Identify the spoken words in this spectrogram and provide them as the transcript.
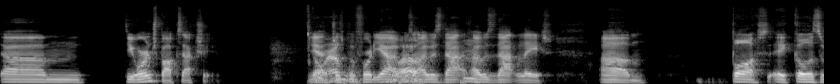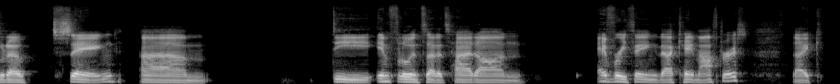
um, the Orange Box, actually. Yeah, wow. just before. Yeah, I was I was that Hmm. I was that late. Um, but it goes without saying um, the influence that it's had on everything that came after it like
